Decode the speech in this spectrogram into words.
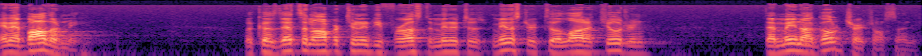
And it bothered me because that's an opportunity for us to minister to a lot of children that may not go to church on Sundays.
